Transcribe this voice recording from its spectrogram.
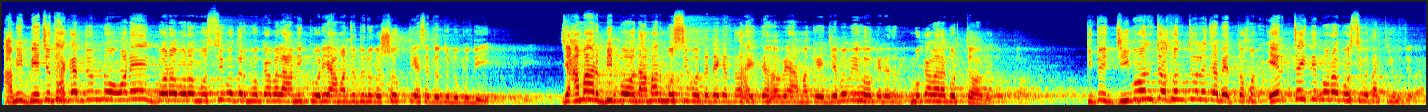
আমি বেঁচে থাকার জন্য অনেক বড় বড় মুসিবতের মোকাবেলা আমি করি, আমার যতটুকু শক্তি আছে ততটুকু দিই। যে আমার বিপদ, আমার মুসিবত এটাকে দাঁড়াইতে হবে, আমাকে যেভাবেই হোক এটা মোকাবেলা করতে হবে। কিন্তু জীবন যখন চলে যাবে, তখন এর চাইতে বড় মুসিবত আর কি হতে পারে?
